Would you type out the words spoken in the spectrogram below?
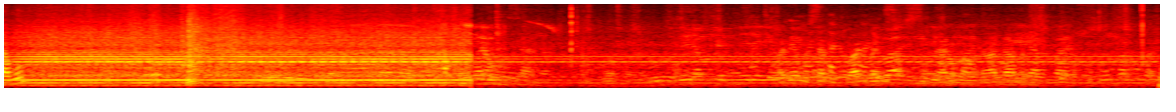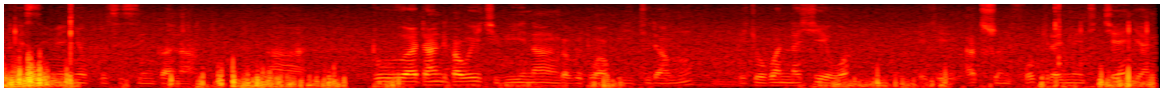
damu twesiimye nnyo okusisinkana twatandikawo ekibiina nga bwe twakuyitiramu ekyobwannakyewa ekyo action for climate change and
